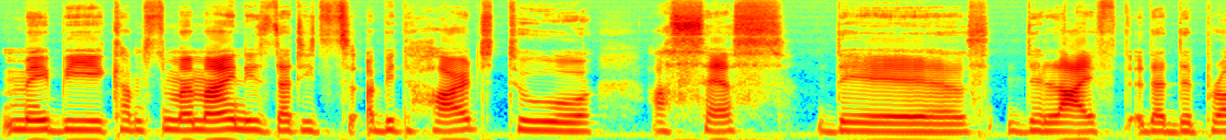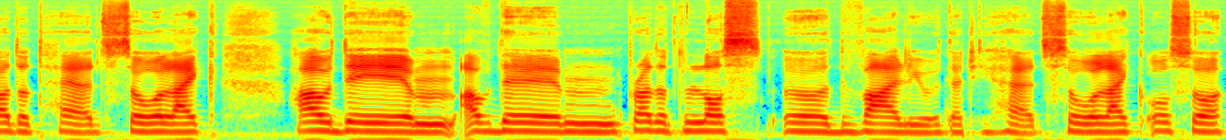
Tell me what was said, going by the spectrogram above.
maybe comes to my mind is that it's a bit hard to assess the the life that the product had. So, like how the um, how the um, product lost uh, the value that it had. So, like also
